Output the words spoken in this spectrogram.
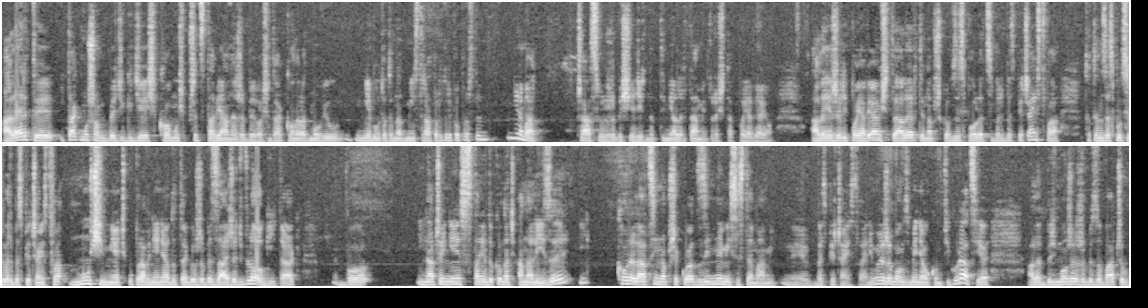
alerty i tak muszą być gdzieś komuś przedstawiane, żeby właśnie tak jak Konrad mówił, nie był to ten administrator, który po prostu nie ma czasu, żeby siedzieć nad tymi alertami, które się tak pojawiają. Ale jeżeli pojawiają się te alerty na przykład w zespole cyberbezpieczeństwa, to ten zespół cyberbezpieczeństwa musi mieć uprawnienia do tego, żeby zajrzeć w logi, tak? Bo inaczej nie jest w stanie dokonać analizy i korelacji na przykład z innymi systemami y, bezpieczeństwa. Ja nie mówię, żeby on zmieniał konfigurację, ale być może, żeby zobaczył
